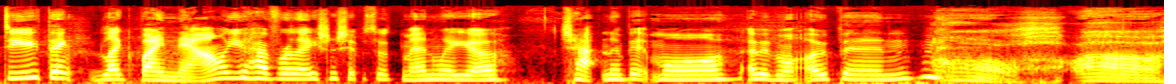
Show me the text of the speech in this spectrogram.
Do you think, like, by now you have relationships with men where you're chatting a bit more, a bit more open? Oh, uh,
